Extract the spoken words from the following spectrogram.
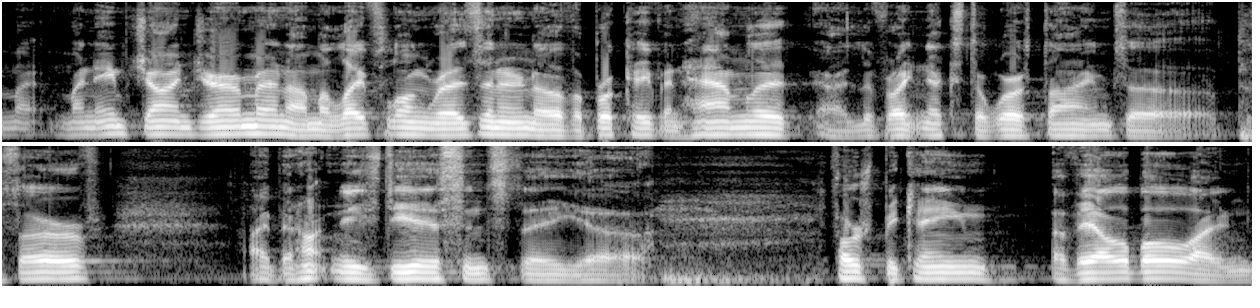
My my name's John German. I'm a lifelong resident of a Brookhaven hamlet. I live right next to Wertheim's uh, Preserve. I've been hunting these deer since they uh, first became available. I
